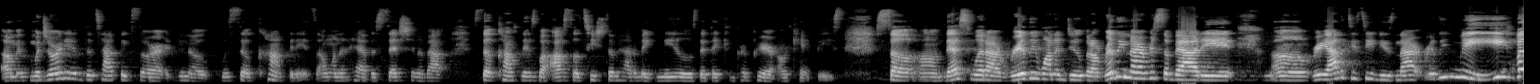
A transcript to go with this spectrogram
um, if majority of the topics are, you know, with self-confidence, I want to have a session about self-confidence, but also teach them how to make meals that they can prepare on campus. So um, that's what I really want to do, but I'm really nervous about it. Um, reality TV is not really me, but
